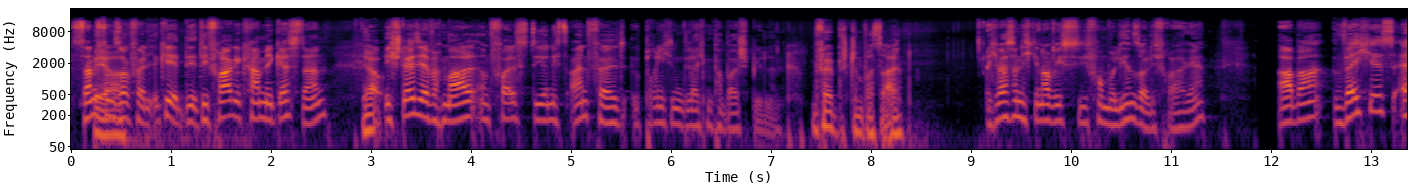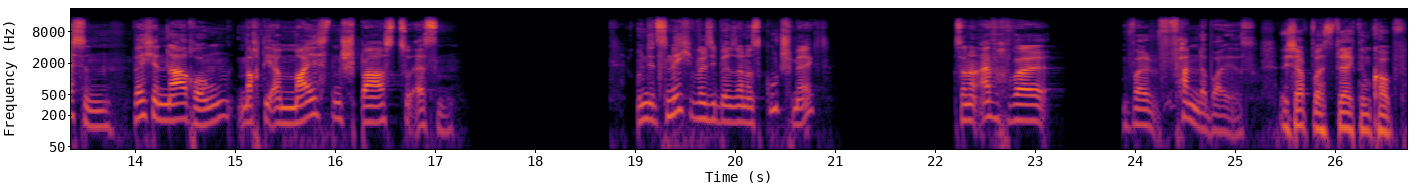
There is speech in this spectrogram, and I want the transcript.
Sanft Ja. und sorgfältig. Okay, die, die Frage kam mir gestern. ja, Ich stelle sie einfach mal und falls dir nichts einfällt, bringe ich Ihnen gleich ein paar Beispiele. mir fällt bestimmt was ein. Ich weiß noch nicht genau, wie ich sie formulieren soll, die Frage. Aber welches Essen, welche Nahrung macht dir am meisten Spaß zu essen? Und jetzt nicht, weil sie besonders gut schmeckt, sondern einfach, weil, weil Fun dabei ist. Ich habe was direkt im Kopf.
